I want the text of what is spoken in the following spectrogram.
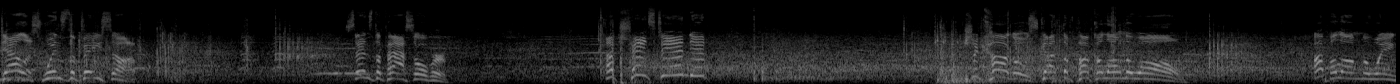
Dallas wins the face-off. Sends the pass over. A chance to end it. Chicago's got the puck along the wall. Up along the wing.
